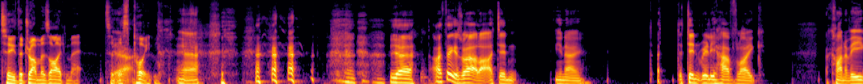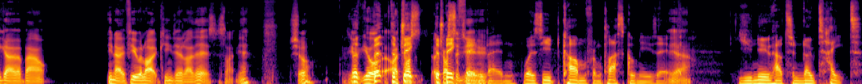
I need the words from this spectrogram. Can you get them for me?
to the drummers I'd met to this point. Yeah. yeah. I think as well, like, I didn't, you know, I didn't really have like a kind of ego about, you know, if you were like, can you do it like this? It's like, yeah, sure. But, you're- but the I big, trust- the big thing, you. Ben, was you'd come from classical music. Yeah. You knew how to notate.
